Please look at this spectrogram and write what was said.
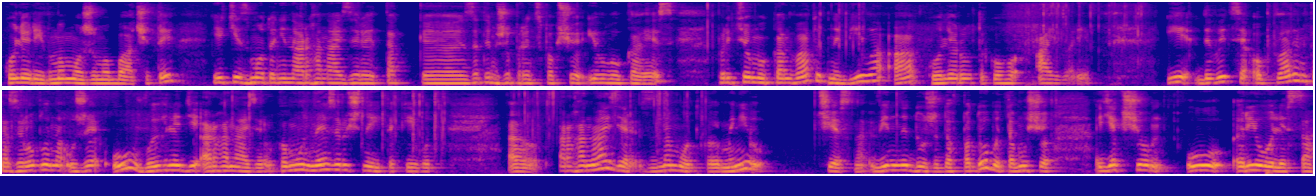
кольорів ми можемо бачити, які змотані на органайзери, так е, за тим же принципом, що і у Лука С. При цьому канва тут не біла, а кольору такого айварі. І дивіться, обкладинка зроблена уже у вигляді органайзеру. Кому незручний такий от органайзер з намоткою, мені чесно, він не дуже до вподоби, тому що якщо у Ріоліса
